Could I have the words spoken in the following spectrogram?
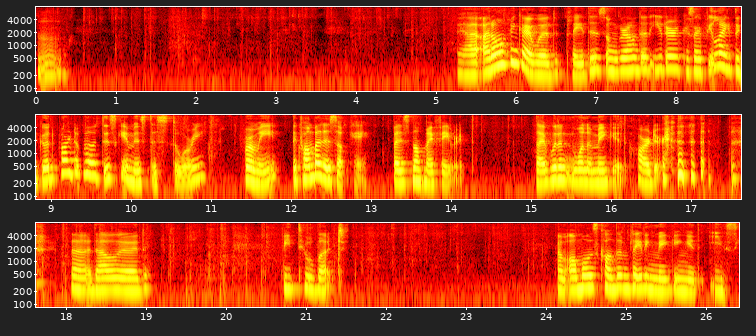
Hmm. Yeah, I don't think I would play this on grounded either because I feel like the good part about this game is the story. For me, the combat is okay, but it's not my favorite. So I wouldn't want to make it harder. Uh, that would be too much. I'm almost contemplating making it easy.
